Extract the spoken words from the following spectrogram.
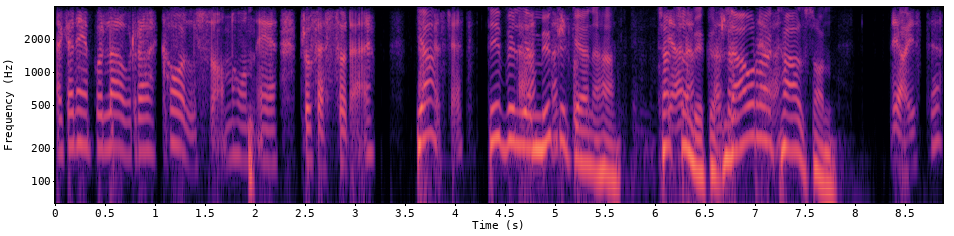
Jag kan in på Laura Karlsson. Hon är professor där. Ja, det vil Ja, jeg mycket have. Tak Ja så mycket. Laura. Karlsson. Ja, just det.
